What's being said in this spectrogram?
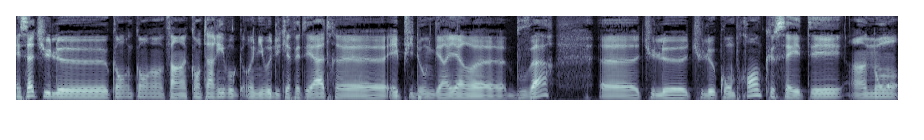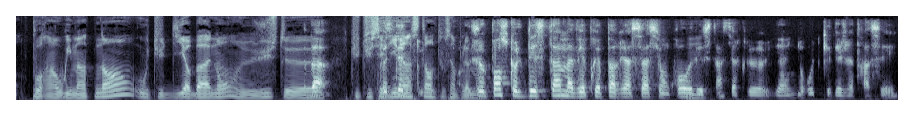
Et ça, tu le quand quand enfin quand t'arrives au, au niveau du café théâtre euh, et puis donc derrière euh, Bouvard, euh, tu le tu le comprends que ça a été un non pour un oui maintenant ou tu te dis oh bah non juste euh, Bah, tu tu saisis l'instant tout simplement. Je pense que le destin m'avait préparé à ça. Si on croit au Mm. destin, c'est-à-dire qu'il y a une route qui est déjà tracée.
